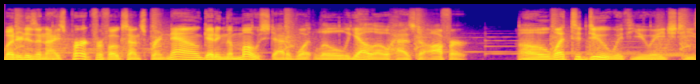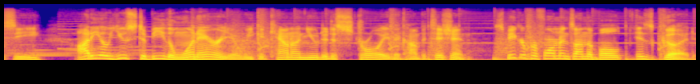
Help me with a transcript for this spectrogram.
but it is a nice perk for folks on Sprint now getting the most out of what Lil Yellow has to offer. Oh, what to do with you, HTC? Audio used to be the one area we could count on you to destroy the competition. Speaker performance on the Bolt is good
